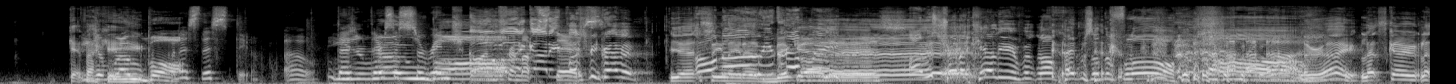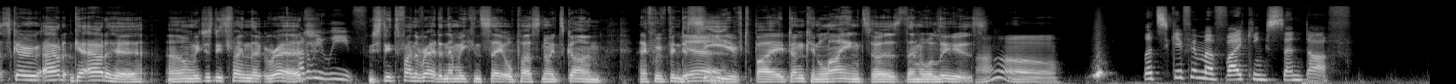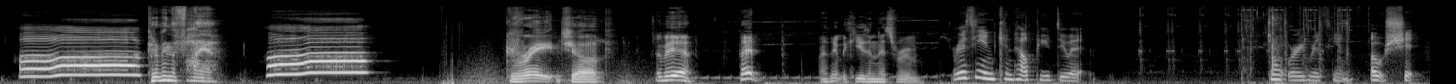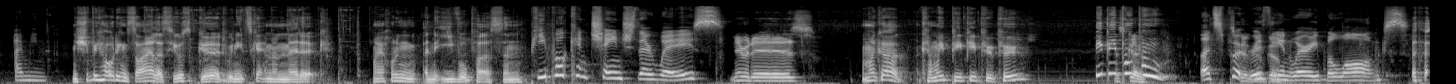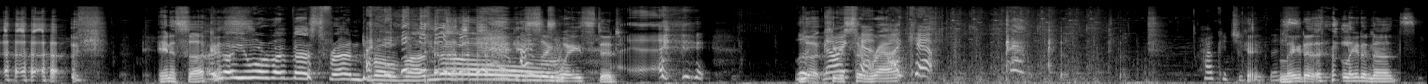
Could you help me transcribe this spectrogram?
Get back He's back a here. you- What does this do? Oh, He's there- a there's a syringe gone Oh from my god, he upstairs. pushed me. Grab him. Yeah. Oh see you no, later. you Nick. grabbed me! I was trying to kill you, but well, Ped was on the floor. Oh. All right, let's go. Let's go out. Get out of here. Um, we just need to find the red. How do we leave? We just need to find the red, and then we can say all personoids gone. And if we've been Yeah. deceived by Duncan lying to us, then we'll lose. Oh, Let's give him a Viking send off. Ah, Put him in the fire. ah. Great job. over here, Pet. I think the key's in this room. Rythian can help you do it. Don't worry, Rythian. Oh shit. I mean, You should be holding Zylus. He was good. We need to get him a medic. Am I holding an evil person? people can change their ways. Here it is. Oh my god. Can we pee pee poo poo? Pee pee Let's poo go. poo. Let's put go, go, go. Where he belongs. In a circus. I thought you were my best friend, Boba. No. He's so wasted. Look, now he I was can't. I can't. How could you do this? Later, later, nerds.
